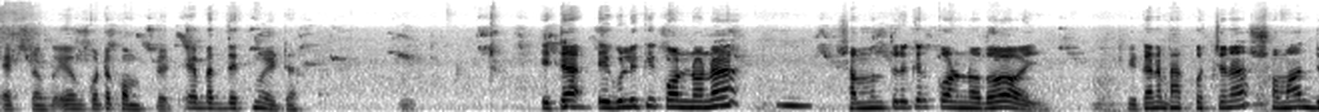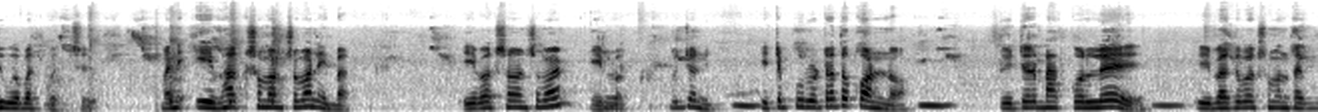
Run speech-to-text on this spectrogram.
একটা অঙ্ক এই অঙ্কটা কমপ্লিট এবার দেখব এটা। এটা এগুলি কি কর্ণ না? সামন্তরিকের কর্ণদ্বয়। এখানে ভাগ করছে না সমান দুই ভাগ করছে। মানে এ ভাগ সমান সমান এ ভাগ। এ ভাগ সমান সমান এ ভাগ। বুঝছ নি? এটা পুরোটা তো কর্ণ। তো এটার ভাগ করলে এই ভাগে ভাগ সমান থাকব।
